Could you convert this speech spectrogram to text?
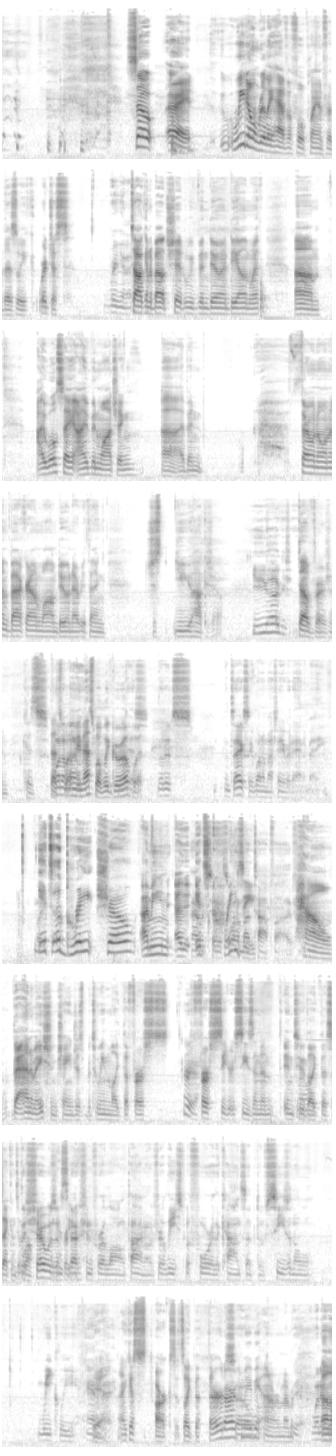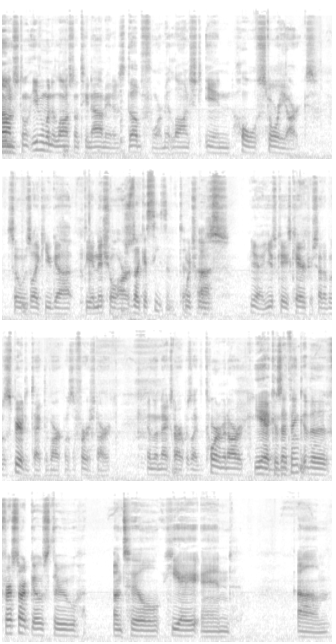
so, alright. We don't really have a full plan for this week. We're just We're gonna. talking about shit we've been doing, dealing with. Um, I will say I've been watching. Uh, I've been throwing on in the background while I'm doing everything. Just Yu Yu Hakusho Yu Yu Hakusho. dub version because that's One of what I mean. That's what we grew up with. But it's it's actually one of my favorite anime. Like, It's a great show. I mean, uh, I it's say It's one of my crazy top five. how the animation changes between like the first Oh, yeah. first se- season and into Well, like the second. The well, show was in second season. production for a long time. It was released before the concept of seasonal, weekly anime. Yeah, I guess arcs. It's like the third arc, So, maybe. I don't remember. Yeah, when it Um, launched, on, even when it launched on Toonami in its dub form, it launched in whole story arcs. So it was like you got the initial Which arc, was like a season. To which was yeah, Yusuke's character setup was a Spirit Detective arc was the first arc, and the next arc was like the tournament arc. Yeah, because I think the first arc goes through until Hiei and um,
